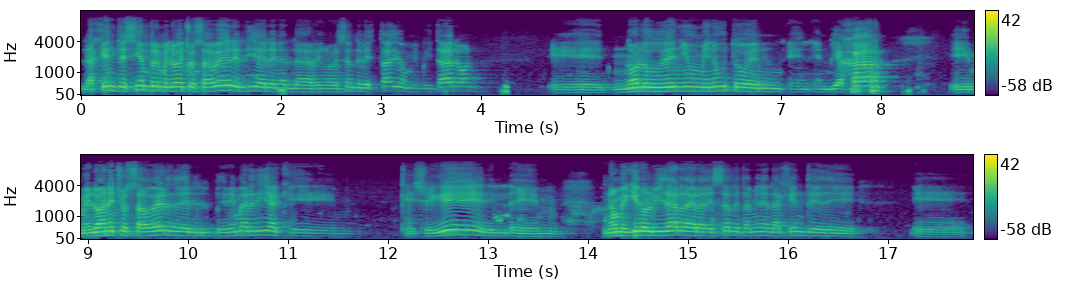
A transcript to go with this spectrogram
La gente siempre me lo ha hecho saber, el día de la, renovación del estadio me invitaron, eh, no lo dudé ni un minuto en, viajar, eh, me lo han hecho saber desde el primer día que, que llegué, no me quiero olvidar de agradecerle también a la gente de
